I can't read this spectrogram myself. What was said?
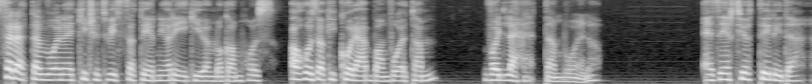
Szerettem volna egy kicsit visszatérni a régi önmagamhoz, ahhoz, aki korábban voltam, vagy lehettem volna. Ezért jöttél ide?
